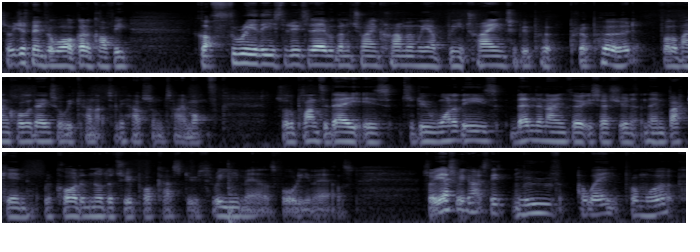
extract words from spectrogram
so we just been for a walk, got a coffee. Got three of these to do today. We're going to try and cram them. We have been trying to be pre- prepared for the bank holiday so we can actually have some time off. So the plan today is to do one of these, then the nine thirty session, and then back in, record another two podcasts, do three emails, four emails. So yes, we can actually move away from work.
